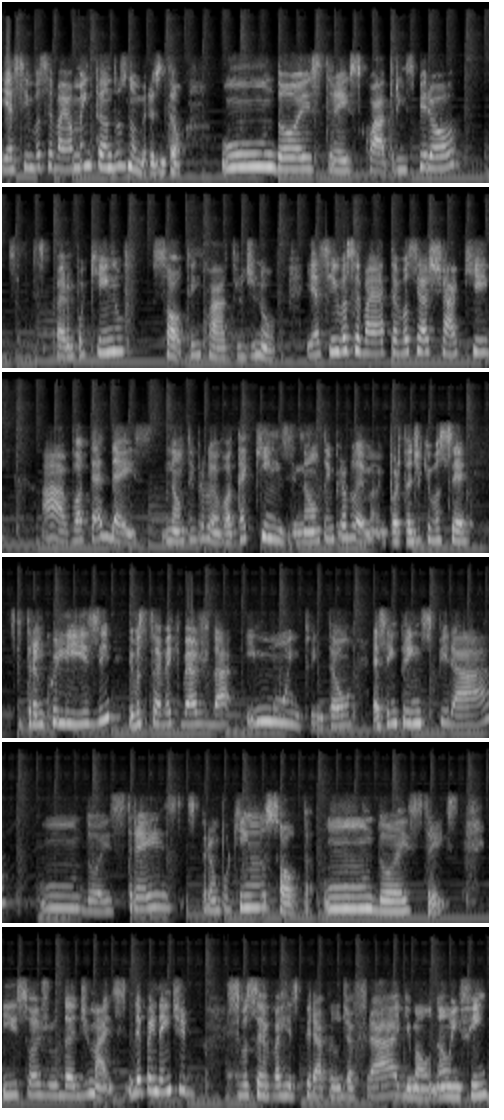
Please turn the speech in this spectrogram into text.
E assim você vai aumentando os números. Então, 1, 2, 3, 4, inspirou. Espera um pouquinho, solta em 4 de novo. E assim você vai até você achar que, ah, vou até 10, não tem problema, vou até 15, não tem problema. O importante é que você se tranquilize e você vai ver que vai ajudar e muito. Então, é sempre inspirar. Um, dois, três, esperar um pouquinho, solta. Um, dois, três. E isso ajuda demais. Independente se você vai respirar pelo diafragma ou não, enfim,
